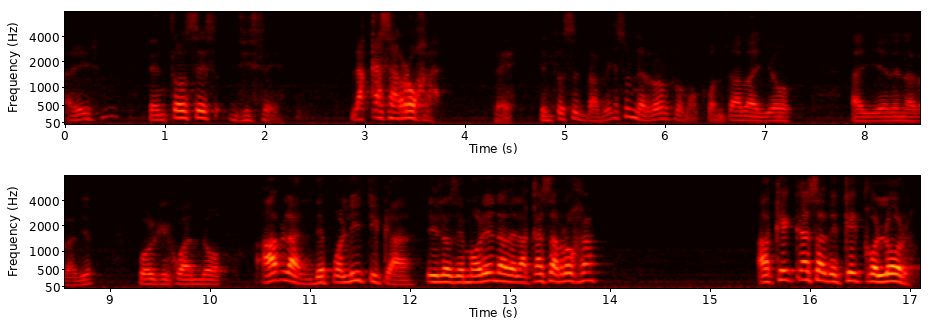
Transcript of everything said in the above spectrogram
Ahí. Entonces, dice, la Casa Roja. Sí. Entonces, para mí es un error, como contaba yo ayer en la radio, porque cuando hablan de política y los de Morena de la Casa Roja, ¿a qué casa de qué color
